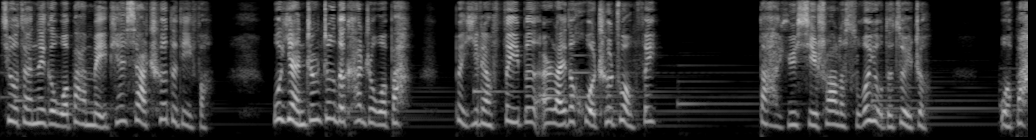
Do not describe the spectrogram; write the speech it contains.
就在那个我爸每天下车的地方，我眼睁睁地看着我爸被一辆飞奔而来的货车撞飞。大雨洗刷了所有的罪证，我爸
